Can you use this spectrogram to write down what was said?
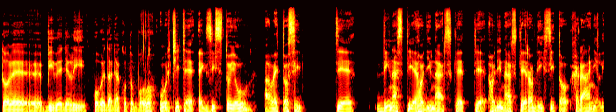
ktoré by vedeli povedať, ako to bolo? Určite existujú, ale to si tie dynastie hodinárske, tie hodinárske rody si to chránili.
